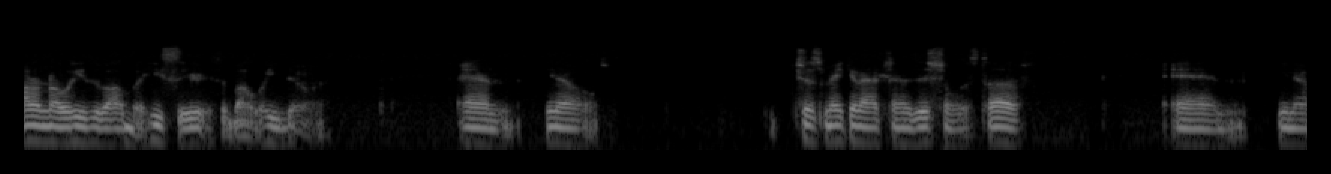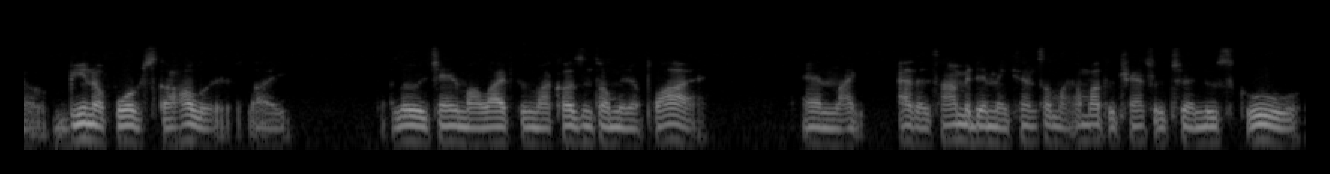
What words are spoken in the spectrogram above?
I don't know what he's about, but he's serious about what he's doing. And, you know, just making that transition was tough. And, you know, being a Forbes scholar, like, it literally changed my life because my cousin told me to apply. And, like, at the time, it didn't make sense. I'm like, I'm about to transfer to a new school.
